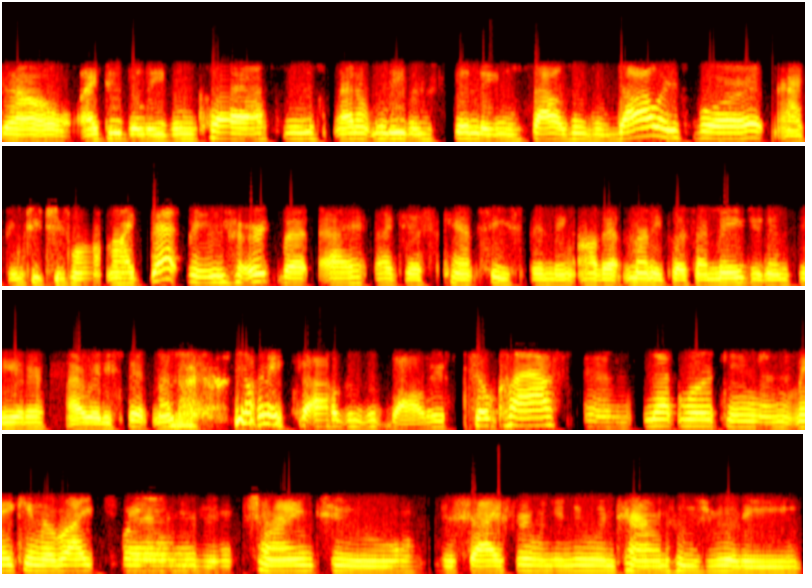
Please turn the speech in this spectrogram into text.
So I do believe in I don't believe in spending thousands of dollars for it. Acting teachers won't like that being hurt, but I, I just can't see spending all that money. Plus, I majored in theater. I already spent my money, thousands of dollars. So class and networking and making the right friends and trying to decipher when you're new in town who's really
